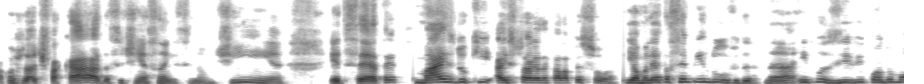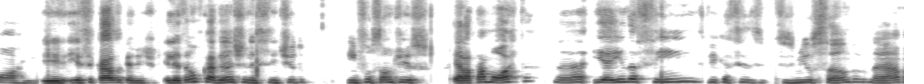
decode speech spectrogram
A quantidade de facada, se tinha sangue, se não tinha, etc. Mais do que a história daquela pessoa. E a mulher está sempre em dúvida, né? Inclusive quando morre. E, e esse caso que a gente, ele é tão flagrante nesse sentido, em função disso. Ela está morta, né? E ainda assim fica se esmiuçando, né?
